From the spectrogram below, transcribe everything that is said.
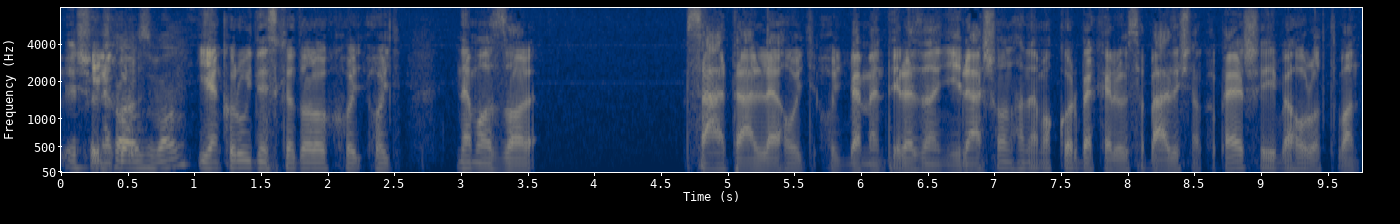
És ilyenkor, az van, ilyenkor úgy néz ki a dolog, hogy, hogy nem azzal szálltál le, hogy, hogy bementél ezen a nyíláson, hanem akkor bekerülsz a bázisnak a belsejébe, ahol ott van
